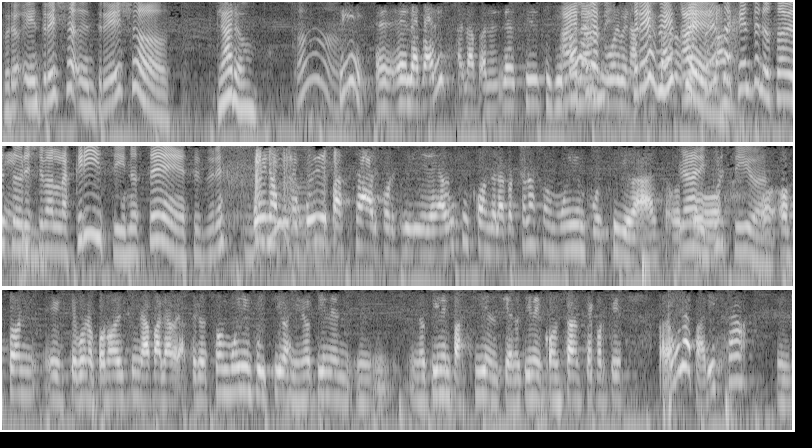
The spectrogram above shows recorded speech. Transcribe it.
Pero entre, ella, entre ellos... Claro. Ah. Sí, en, en la pareja, la, la- se, se Ay, pero y ¿tres veces? Ay, pero esa gente no sabe sobrellevar las crisis, no sé. se- Bueno, pero puede pasar, porque a veces cuando las personas son muy impulsivas, o, Claro, o- impulsivas. o, o son, este, bueno, por no decir una palabra, pero son muy impulsivas y no tienen, mm, no tienen paciencia, no tienen constancia, porque para una pareja en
